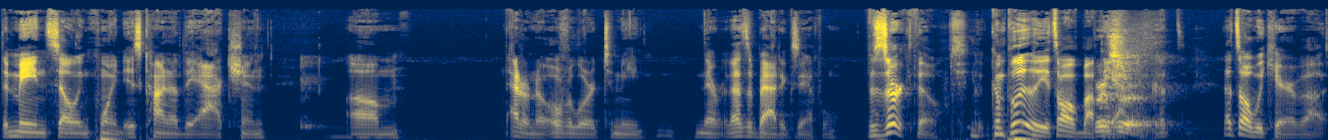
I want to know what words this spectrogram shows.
the main selling point is kind of the action um i don't know overlord to me never that's a bad example berserk though completely it's all about the Berserk. action. That's, that's all we care about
